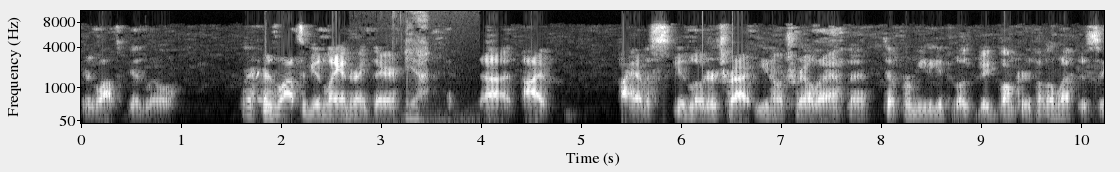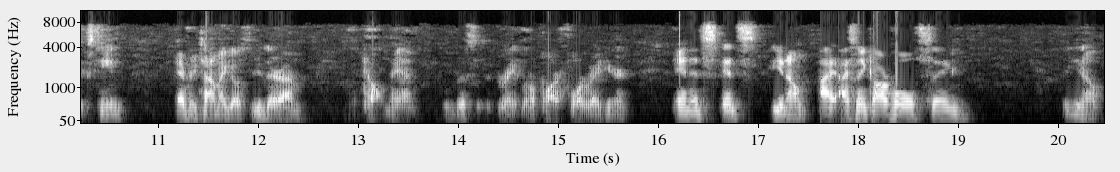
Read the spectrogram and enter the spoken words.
There's lots of good little, there's lots of good land right there. Yeah. Uh, I I have a skid loader track, you know, a trail that I have to, to, for me to get to those big bunkers on the left of 16. Every time I go through there, I'm like, oh man, this is a great little par four right here. And it's, it's, you know, I, I think our whole thing you know,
